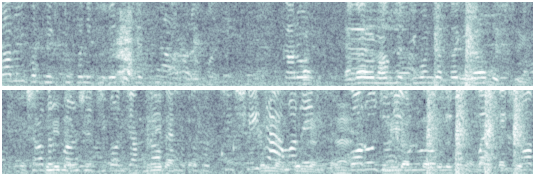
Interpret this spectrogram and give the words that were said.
তাদের কথা একটুখানি ভেবে দেখলে খুব ভালো হয়। কারণ সাধারণ মানুষের জীবনযাত্রা ব্যাহত হচ্ছে? সাধারণ মানুষের জীবনযাত্রাও ব্যাহত হচ্ছে। সেইটা আমাদের করজোড়ে অনুরোধ সবাইকে সব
